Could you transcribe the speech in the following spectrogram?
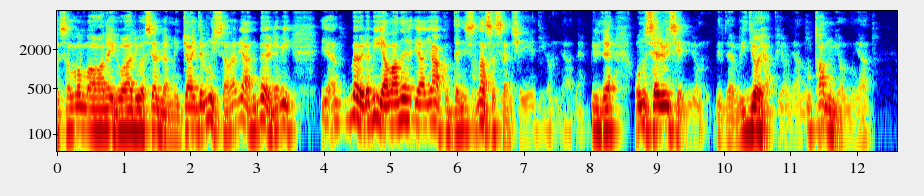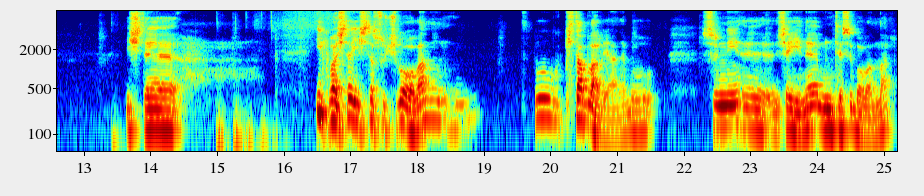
e, sallallahu aleyhi ve aleyhi ve sellem'i caydırmışsalar yani böyle bir yani böyle bir yalanı ya Yakup Deniz nasıl sen şey ediyorsun yani. Bir de onu servis ediyorsun. Bir de video yapıyorsun yani. Utanmıyor mu ya? İşte ilk başta işte suçlu olan bu kitaplar yani bu Sünni e, şeyine müntesip olanlar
